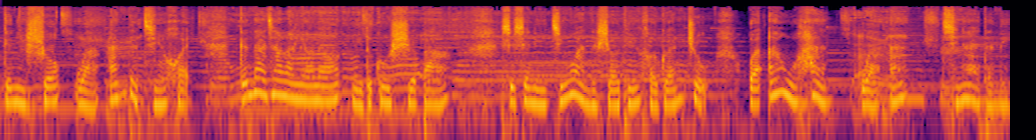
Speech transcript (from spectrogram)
给你说晚安的机会，跟大家来聊聊你的故事吧。谢谢你今晚的收听和关注，晚安武汉，晚安亲爱的你。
